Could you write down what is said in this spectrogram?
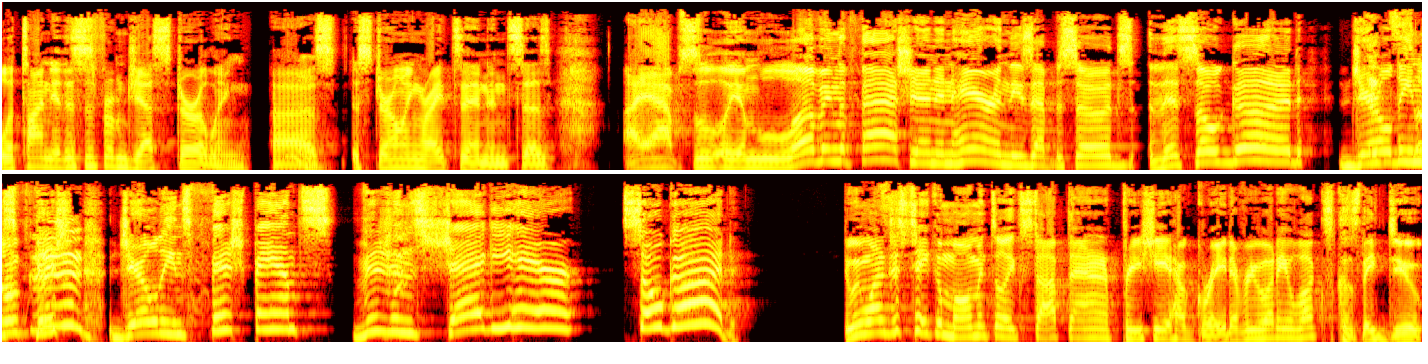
Latanya, this is from Jess Sterling. Uh, S- Sterling writes in and says, I absolutely am loving the fashion and hair in these episodes. This so good. Geraldine's so fish, good. Geraldine's fish pants, Vision's shaggy hair. So good. Do we want to just take a moment to like stop down and appreciate how great everybody looks? Cause they do.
